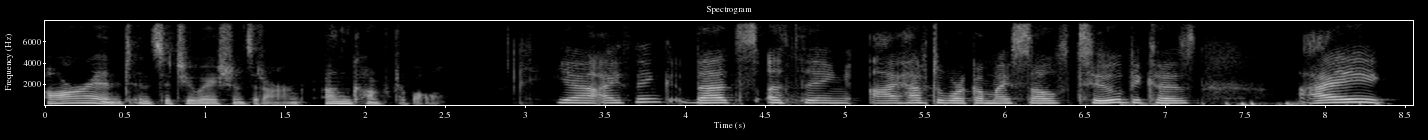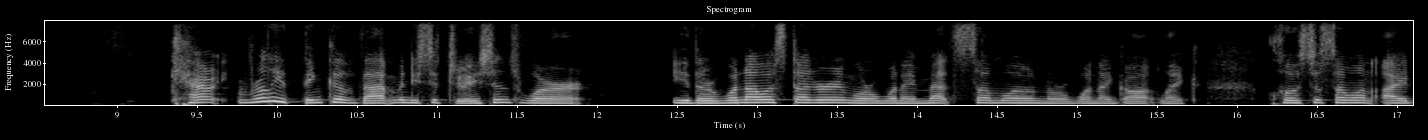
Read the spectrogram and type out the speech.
aren't in situations that are uncomfortable Yeah, I think that's a thing I have to work on myself too because I can't really think of that many situations where either when I was stuttering or when I met someone or when I got like close to someone, I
